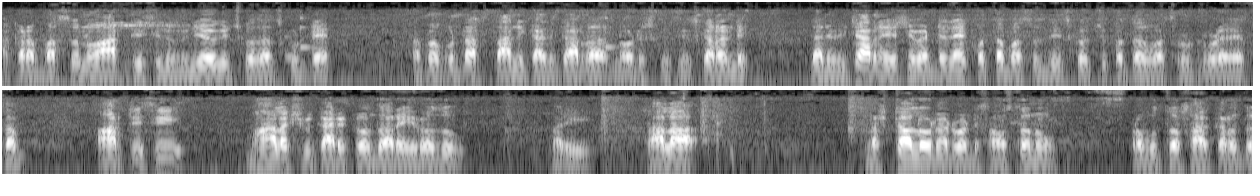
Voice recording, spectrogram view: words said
అక్కడ బస్సును ఆర్టీసీని వినియోగించుకోదలుచుకుంటే తప్పకుండా స్థానిక అధికారుల నోటీసుకు తీసుకురండి. దాన్ని విచారణ చేసి వెంటనే కొత్త బస్సులు తీసుకొచ్చి కొత్త బస్సు రూట్లు కూడా వేస్తాం. ఆర్టీసీ మహాలక్ష్మి కార్యక్రమం ద్వారా ఈరోజు మరి చాలా నష్టాల్లో ఉన్నటువంటి సంస్థను ప్రభుత్వ సహకారంతో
